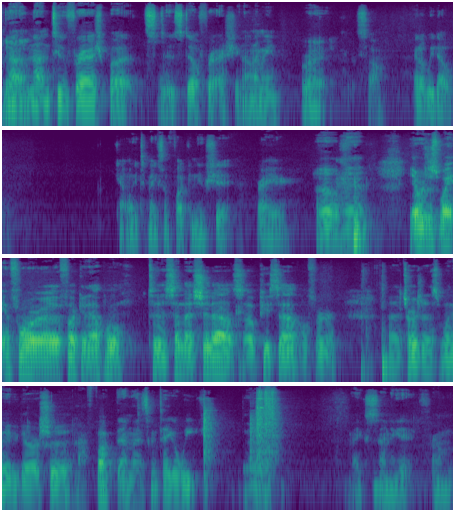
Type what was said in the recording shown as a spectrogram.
Yeah. not, nothing too fresh, but it's, it's still fresh. You know what I mean? Right. So it'll be dope. Can't wait to make some fucking new shit right here. Oh, man. yeah, we're just waiting for uh, fucking Apple to send that shit out. So, peace to Apple for uh, charging us money to get our shit. Nah, fuck them. That's gonna take a week. Yeah. Like sending it from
